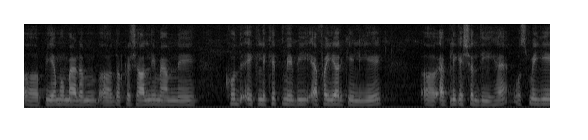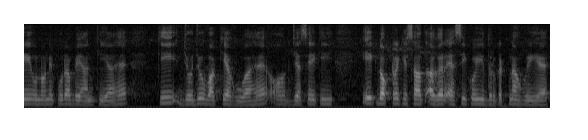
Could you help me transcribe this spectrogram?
PMO madam doctor Shalini ma'am ने खुद एक लिखित में भी एफआईआर के लिए एप्लीकेशन दी है। उसमें ये उन्होंने पूरा बयान किया है कि जो जो वाक़या हुआ है और जैसे कि एक डॉक्टर के साथ अगर ऐसी कोई दुर्घटना हुई है,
